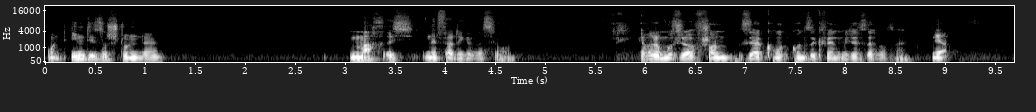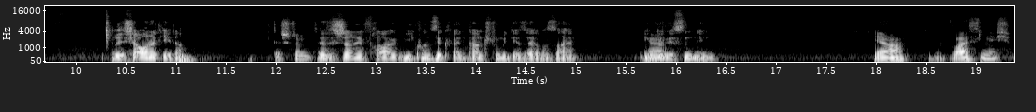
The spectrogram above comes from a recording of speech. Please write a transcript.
Und in dieser Stunde mache ich eine fertige Version. Ja, aber da muss ich auch schon sehr kon konsequent mit dir selber sein. Ja. Das ist ja auch nicht jeder. Das stimmt. Das ist dann die Frage, wie konsequent kannst du mit dir selber sein? In Ja. gewissen Dingen. Ja, weiß ich nicht.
